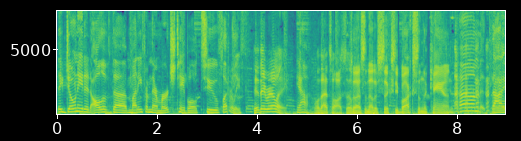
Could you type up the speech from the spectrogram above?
they donated all of the money from their merch table to flood relief. Did they really? Yeah. Well, that's awesome. so that's another sixty bucks in the can. Um I,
